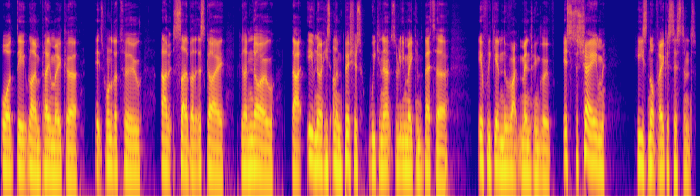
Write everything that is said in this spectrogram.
or a deep line playmaker. It's one of the two. And I'm excited about this guy because I know that even though he's unambitious, we can absolutely make him better if we give him the right mentoring group. It's a shame he's not very consistent.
